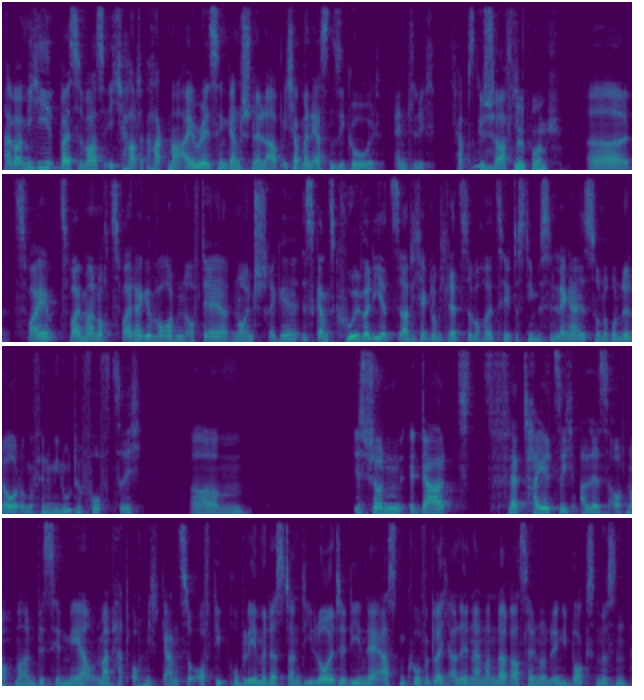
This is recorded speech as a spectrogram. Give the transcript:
Aber Michi, weißt du was? Ich hack mal iRacing ganz schnell ab. Ich habe meinen ersten Sieg geholt. Endlich. Ich hab's hm, geschafft. Glückwunsch. Äh, zwei, zweimal noch Zweiter geworden auf der neuen Strecke. Ist ganz cool, weil die jetzt, hatte ich ja, glaube ich, letzte Woche erzählt, dass die ein bisschen länger ist. So eine Runde dauert ungefähr eine Minute 50. Ähm, ist schon, da verteilt sich alles auch noch mal ein bisschen mehr und man hat auch nicht ganz so oft die Probleme, dass dann die Leute, die in der ersten Kurve gleich alle ineinander rasseln und in die Box müssen,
